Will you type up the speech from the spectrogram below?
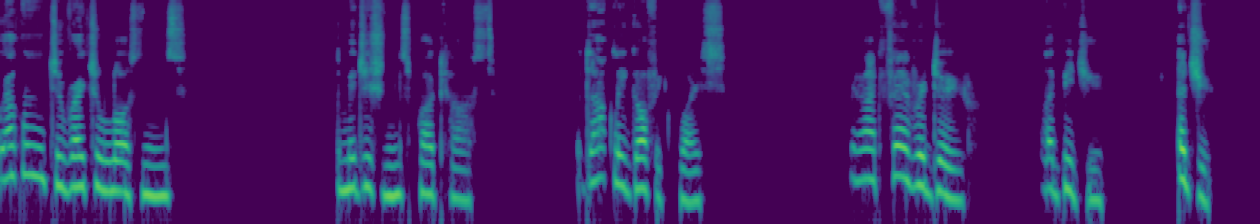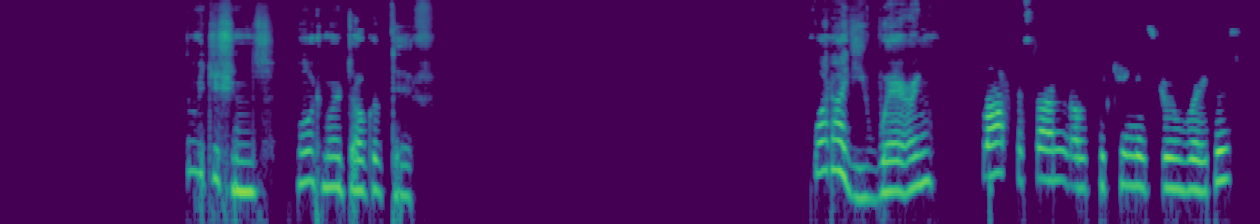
Welcome to Rachel Lawson's The Magicians podcast, a darkly gothic place. Without further ado, I bid you adieu. The Magicians, Mortimer Dog of Death. What are you wearing? laughed the son of the King of Grim Reapers,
